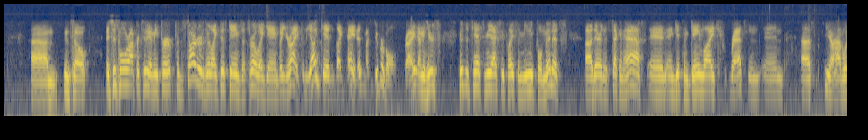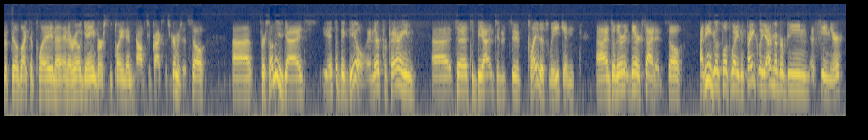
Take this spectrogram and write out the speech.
Um, and so it's just more opportunity. I mean, for for the starters, they're like this game's a throwaway game, but you're right. For the young kids, it's like, hey, this is my Super Bowl, right? I mean, here's here's a chance for me to actually play some meaningful minutes uh, there in the second half and, and get some game like reps and, and uh, you know, have what it feels like to play in a, in a real game versus playing in obviously practice scrimmages. So uh, for some of these guys, it's a big deal, and they're preparing uh, to to be out to to play this week, and uh, and so they're they're excited. So I think it goes both ways. And frankly, I remember being a senior,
